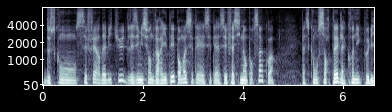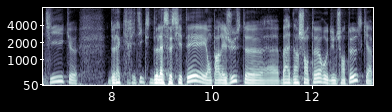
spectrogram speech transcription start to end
de ce qu'on sait faire d'habitude. Les émissions de variété, pour moi, c'était assez fascinant pour ça, quoi. Parce qu'on sortait de la chronique politique, euh, de la critique de la société, et on parlait juste euh, bah, d'un chanteur ou d'une chanteuse qui a,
